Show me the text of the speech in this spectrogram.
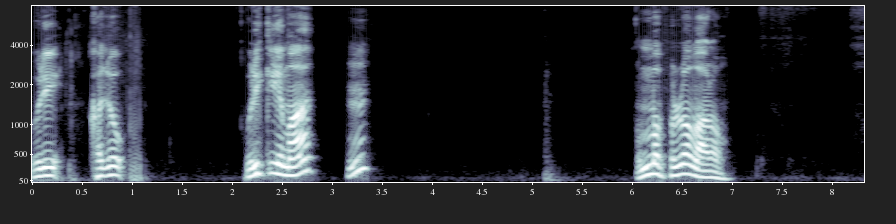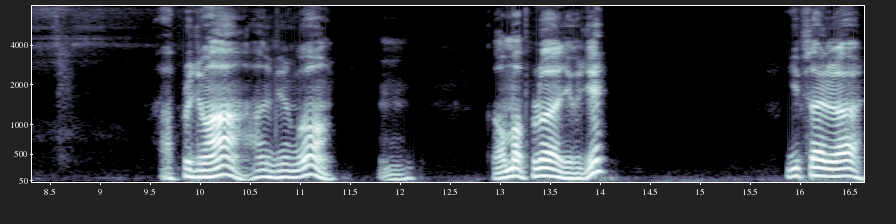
우리 가족, 우리끼리만, 응? 엄마 불러 말어. 아, 부르지 마. 하는 비는 거. 응. 그 엄마 불러야지, 그지? 24일 날,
